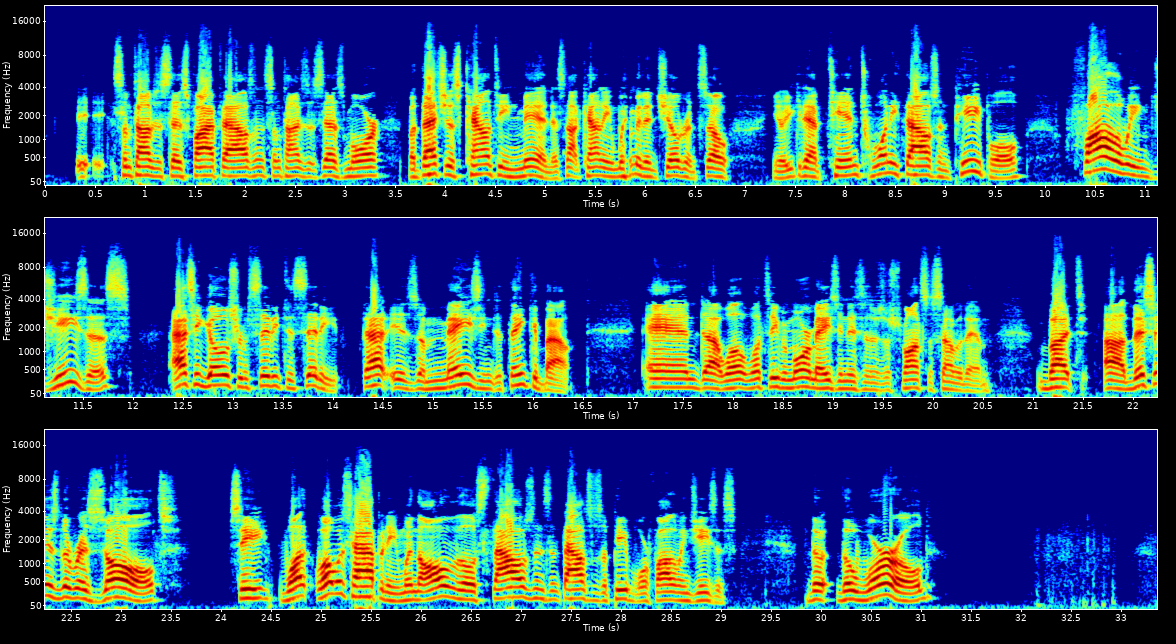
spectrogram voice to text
sometimes it says five thousand, sometimes it says more, but that's just counting men. It's not counting women and children. So, you know, you could have 10, 20,000 people following Jesus as he goes from city to city. That is amazing to think about. And, uh, well, what's even more amazing is his response to some of them. But uh, this is the result. See, what, what was happening when all of those thousands and thousands of people were following Jesus? The, the world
